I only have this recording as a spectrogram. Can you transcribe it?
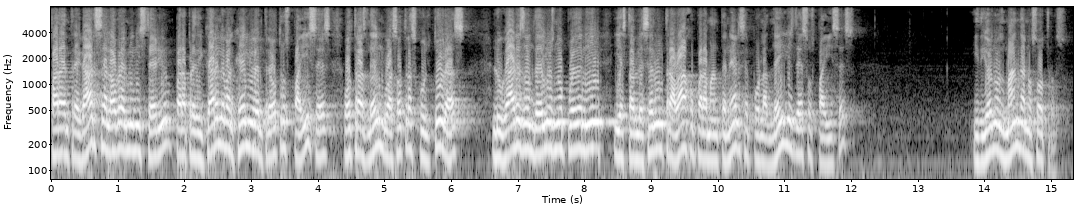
para entregarse a la obra del ministerio, para predicar el Evangelio entre otros países, otras lenguas, otras culturas, lugares donde ellos no pueden ir y establecer un trabajo para mantenerse por las leyes de esos países. Y Dios nos manda a nosotros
